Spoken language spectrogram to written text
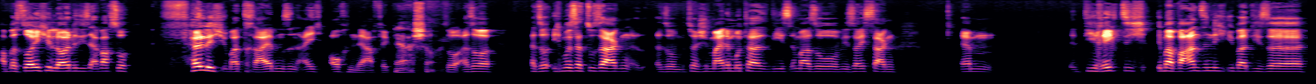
Aber solche Leute, die's einfach so völlig übertreiben, sind eigentlich auch nervig. Ja, schon. So, also also, ich muss dazu sagen, also, zum Beispiel meine Mutter, die ist immer so, wie soll ich sagen, ähm, die regt sich immer wahnsinnig über diese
